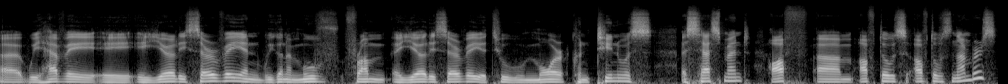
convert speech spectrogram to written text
Uh, we have a, a, a, yearly survey, and we're going to move from a yearly survey to more continuous assessment of um, of those of those numbers.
